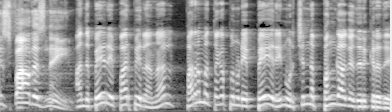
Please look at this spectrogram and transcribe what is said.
his father's name. அந்த பெயரை பார்ப்பீர்களானால் பரம தகப்பனுடைய பெயரின் ஒரு சின்ன பங்காக அது இருக்கிறது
